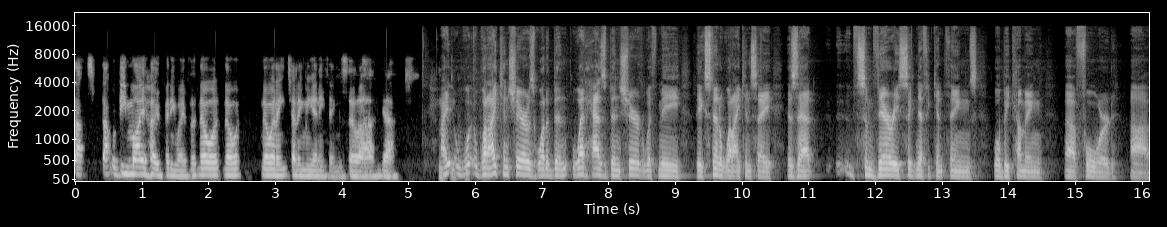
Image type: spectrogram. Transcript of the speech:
that's that would be my hope anyway. But no one, no, one, no one ain't telling me anything. So, uh, yeah. I, what I can share is what have been what has been shared with me. The extent of what I can say is that some very significant things will be coming uh, forward. Uh,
